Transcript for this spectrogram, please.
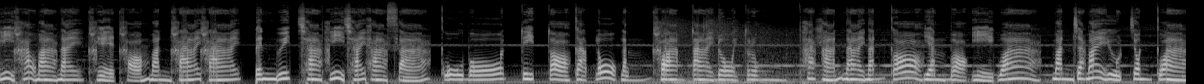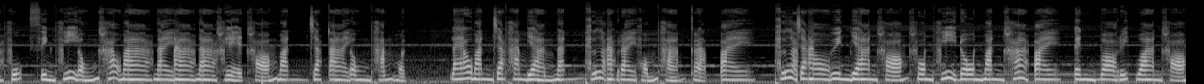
ที่เข้ามาในเขตของมันคล้ายๆ เป็นวิชาที่ใช้ภาษากูโบทติดต่อกับโลกหลังความตายโดยตรงทหารนายนั้นก็ยังบอกอีกว่า มันจะไม่หยุดจนกว่าทุกสิ่งที่หลงเข้ามาในอาณาเขตของมันจะตายลงทั้งหมด แล้วมันจะทำอย่างนั้นเพื่ออะไรผมถามกลับไปเพื่อจะเอาวิญญาณของคนที่โดนมันฆ่าไป เป็นบริวารของ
